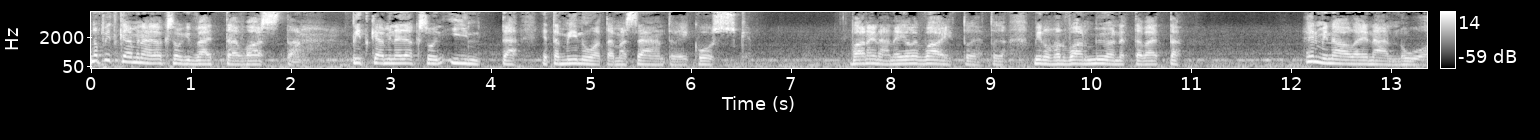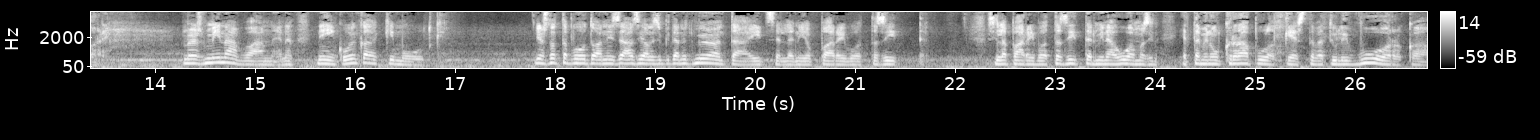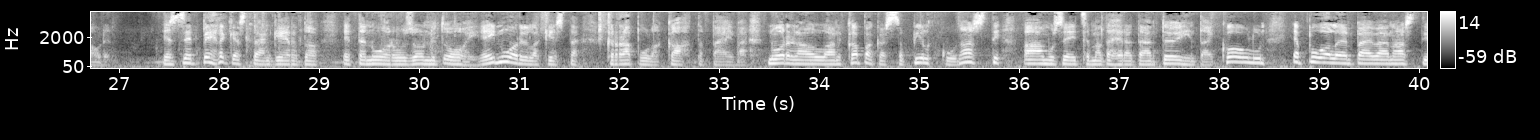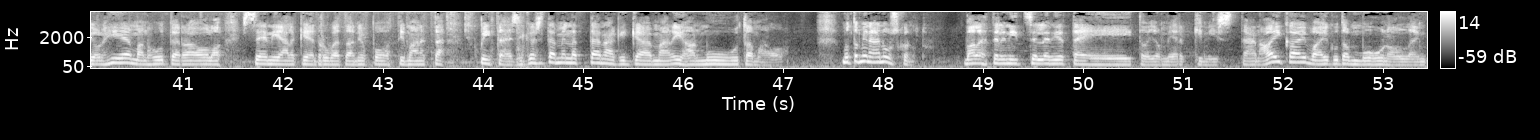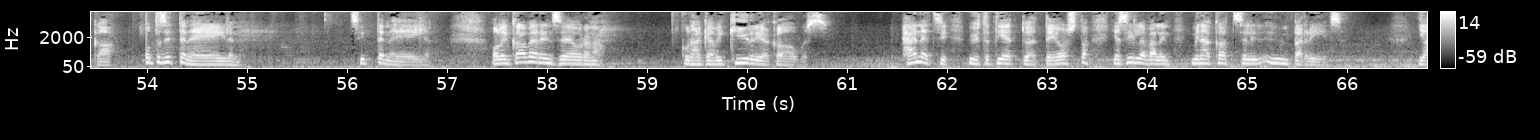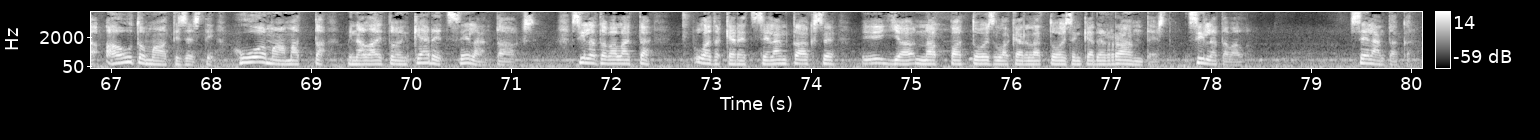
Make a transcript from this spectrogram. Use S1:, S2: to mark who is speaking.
S1: No pitkään minä jaksoinkin väittää vastaan. Pitkään minä jaksoin inttää, että minua tämä sääntö ei koske. Vaan enää ei ole vaihtoehtoja. Minun on vaan myönnettävä, että en minä ole enää nuori. Myös minä vanhenen, niin kuin kaikki muutkin. Jos totta puhutaan, niin se asia olisi pitänyt myöntää itselleni jo pari vuotta sitten. Sillä pari vuotta sitten minä huomasin, että minun krapulat kestävät yli vuorokauden. Ja se pelkästään kertoo, että nuoruus on nyt ohi. Ei nuorilla kestä krapula kahta päivää. Nuorilla ollaan kapakassa pilkkuun asti, aamu seitsemältä herätään töihin tai kouluun ja puoleen päivään asti on hieman hutera olo. Sen jälkeen ruvetaan jo pohtimaan, että pitäisikö sitä mennä tänäänkin käymään ihan muutamalla. Mutta minä en uskonut. Valehtelin itselleni, että ei toi on merkki mistään. Aika ei vaikuta muuhun ollenkaan. Mutta sitten eilen. Sitten eilen. Olin kaverin seurana, kun hän kävi kirjakaupassa. Hän etsi yhtä tiettyä teosta ja sillä välin minä katselin ympäriinsä. Ja automaattisesti, huomaamatta, minä laitoin kädet selän taakse. Sillä tavalla, että laita kädet selän taakse ja nappaa toisella kädellä toisen käden ranteesta. Sillä tavalla. Selän takana.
